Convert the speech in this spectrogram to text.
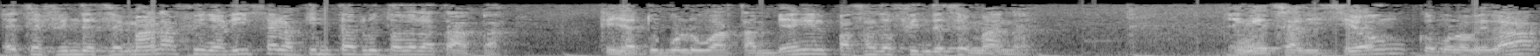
este fin de semana finaliza la quinta ruta de la tapa, que ya tuvo lugar también el pasado fin de semana. En esta edición, como novedad,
